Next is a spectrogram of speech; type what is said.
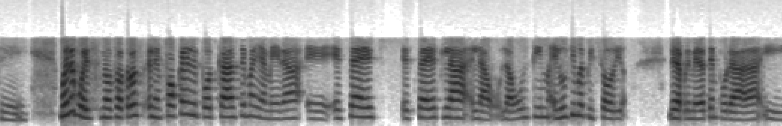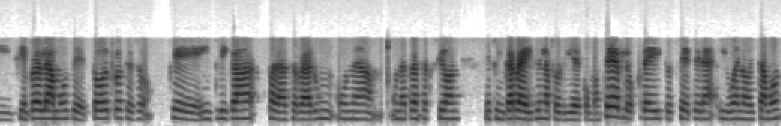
Sí. Bueno, pues nosotros, el enfoque en el podcast de Mayamera, eh, esta es, esta es la, la, última, el último episodio de la primera temporada y siempre hablamos de todo el proceso que implica para cerrar un, una, una transacción de finca raíz en la Florida, cómo hacerlo, crédito, etcétera. Y bueno, estamos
